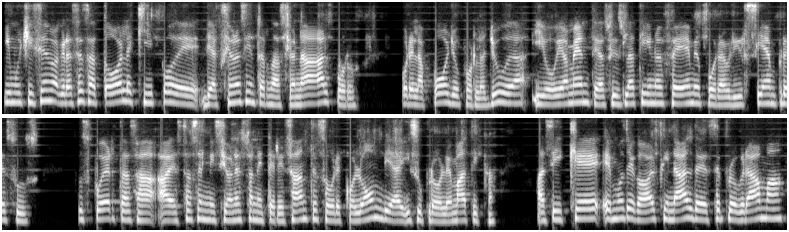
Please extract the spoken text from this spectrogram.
Y muchísimas gracias a todo el equipo de, Acciones Internacional por, el apoyo, por la ayuda y obviamente a Swiss Latino FM por abrir siempre sus, puertas a estas emisiones tan interesantes sobre Colombia y su problemática. Así que hemos llegado al final de este programa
